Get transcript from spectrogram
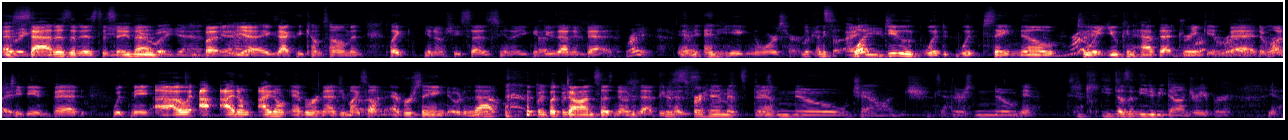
as again. sad as it is to say You that, again, but yeah. yeah. exactly. Comes home and like you know, she says, you know, you can do that in bed, right, and right. and he ignores her. Look I mean, so- I- what dude would would say no to a you can have that drink in Right, bed and watch. TV in bed with me? I, I, I don't I don't ever imagine myself ever saying no to that. No, but, but- Don says no to that because because for him it's there's yeah. no challenge. Exactly. There's no. yeah He, he doesn't need to be Don Draper. yeah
